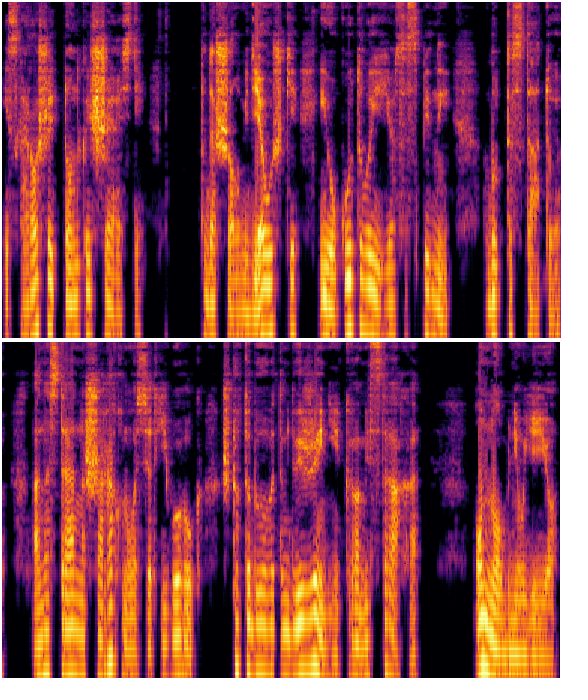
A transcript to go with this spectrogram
из хорошей тонкой шерсти. Подошел к девушке и укутал ее со спины, будто статую. Она странно шарахнулась от его рук. Что-то было в этом движении, кроме страха. Он обнял ее.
